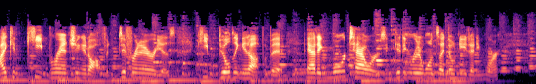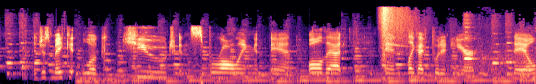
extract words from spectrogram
I can keep branching it off in different areas, keep building it up a bit, adding more towers and getting rid of ones I don't need anymore. And just make it look huge and sprawling and all that. And like I've put in here, nail.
